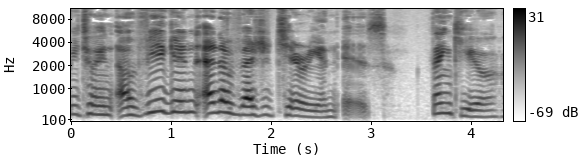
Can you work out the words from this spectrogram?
between a vegan and a vegetarian is. Thank you.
